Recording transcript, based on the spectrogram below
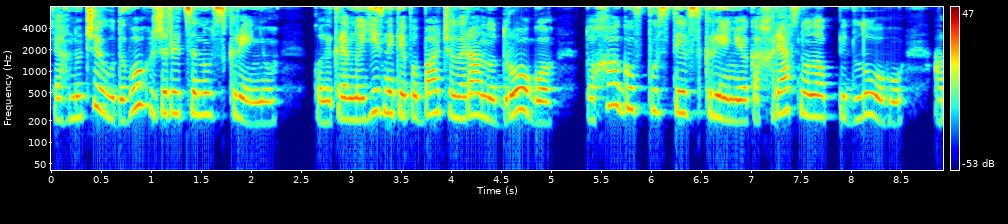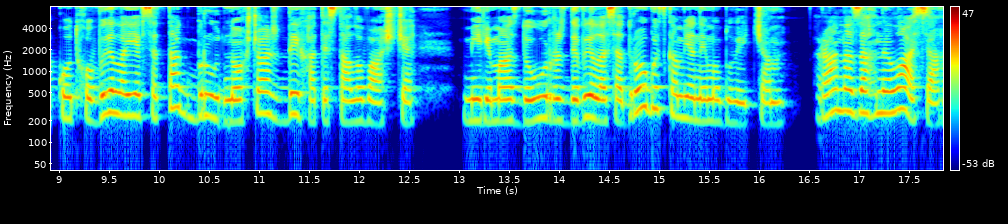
тягнучи удвох жрицину скриню. Коли кремноїзники побачили рану дрого, то Хаго впустив скриню, яка хряснула об підлогу, а Котхо вилаєвся так брудно, що аж дихати стало важче. Мірі Маздоур роздивилася дрогу з кам'яним обличчям. Рана загнилася.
